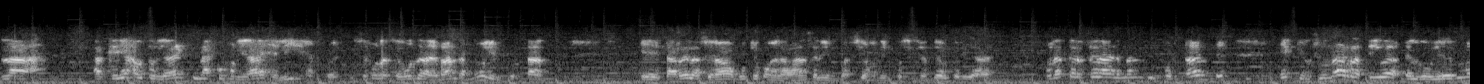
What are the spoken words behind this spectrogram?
la, aquellas autoridades que las comunidades elijan. Pues esa es una segunda demanda muy importante que está relacionado mucho con el avance de la invasión y imposición de autoridades. Una tercera demanda importante es que en su narrativa el gobierno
